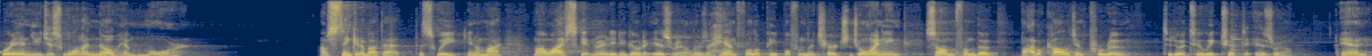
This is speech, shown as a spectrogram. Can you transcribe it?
wherein you just want to know Him more. I was thinking about that this week. You know, my, my wife's getting ready to go to Israel. There's a handful of people from the church joining some from the Bible college in Peru to do a two week trip to Israel. And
